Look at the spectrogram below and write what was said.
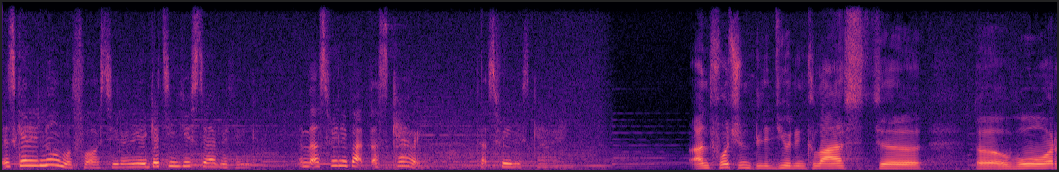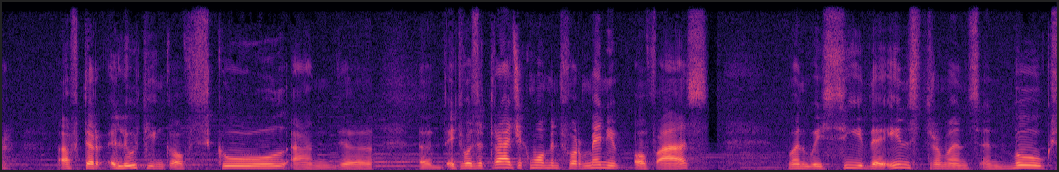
It's getting normal for us, you know, you're getting used to everything. And that's really bad, that's scary. That's really scary. Unfortunately, during last uh, uh, war, after looting of school, and uh, uh, it was a tragic moment for many of us when we see the instruments and books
